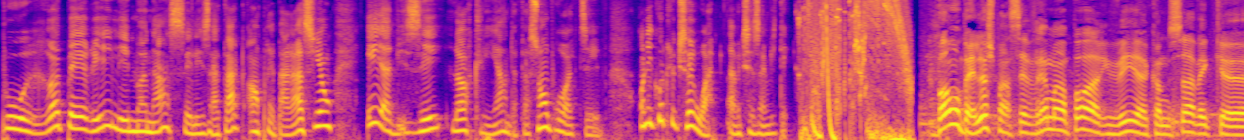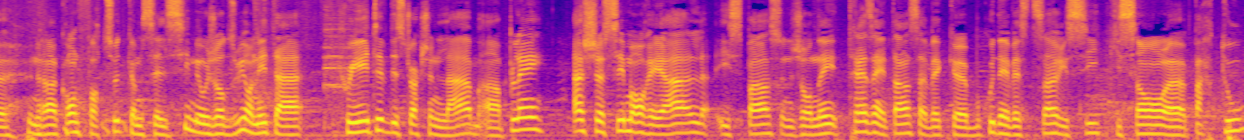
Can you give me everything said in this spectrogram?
pour repérer les menaces et les attaques en préparation et aviser leurs clients de façon proactive. On écoute Luc Sirois avec ses invités. Bon, ben là, je pensais vraiment pas arriver euh, comme ça avec euh, une rencontre fortuite comme celle-ci, mais aujourd'hui, on est à Creative Destruction Lab en plein HEC Montréal. Il se passe une journée très intense avec euh, beaucoup d'investisseurs ici qui sont partout,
